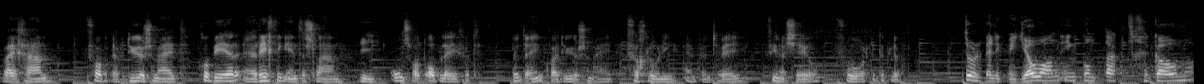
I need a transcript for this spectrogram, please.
wij gaan voor betreft duurzaamheid proberen een richting in te slaan die ons wat oplevert. Punt 1 qua duurzaamheid, vergroening en punt 2 financieel voor de club. Toen ben ik met Johan in contact gekomen,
